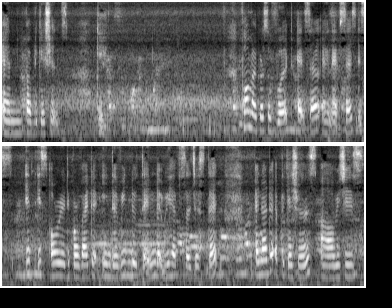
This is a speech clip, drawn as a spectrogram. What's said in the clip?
and publications. Okay. For Microsoft Word, Excel, and Access, is it is already provided in the Windows 10 that we have suggested. Another applications, uh, which is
